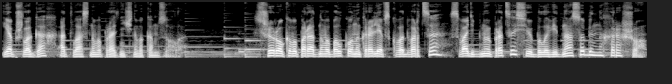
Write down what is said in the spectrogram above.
и обшлагах атласного праздничного камзола. С широкого парадного балкона королевского дворца свадебную процессию было видно особенно хорошо.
